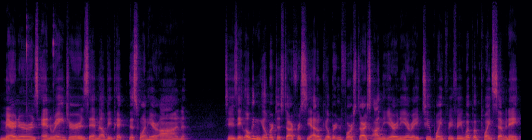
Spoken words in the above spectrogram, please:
Mariners and Rangers MLB pick. This one here on Tuesday. Logan Gilbert to start for Seattle. Gilbert in four starts on the year in ERA 2.33, whip of 0.78.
